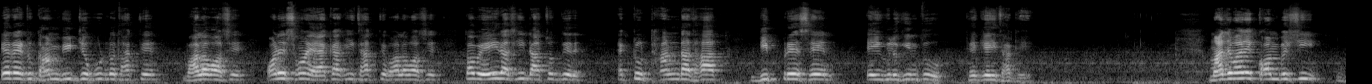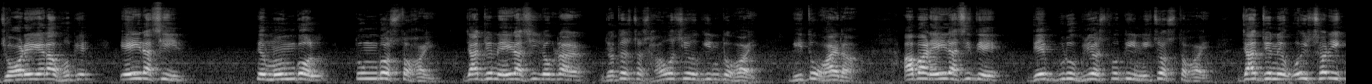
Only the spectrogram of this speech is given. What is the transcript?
এরা একটু গাম্ভীর্যপূর্ণ থাকতে ভালোবাসে। অনেক সময় একাকী থাকতে ভালোবাসে। তবে এই রাশি জাতকদের একটু ঠান্ডা ধাত, ডিপ্রেশন এইগুলো কিন্তু থেকেই থাকে। মাঝে মাঝে কম বেশি জ্বরে এরা ভোগে। এই রাশির মঙ্গল তুঙ্গস্থ হয়। যার জন্য এই রাশির লোকরা যথেষ্ট সাহসীও কিন্তু হয়, ভীত হয় না। আবার এই রাশিতে দেবগুরু বৃহস্পতি নিচস্থ হয়, যার জন্য ঐশ্বরিক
